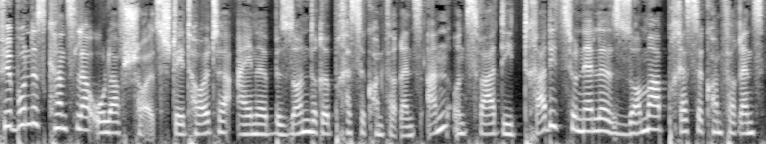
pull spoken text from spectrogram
Für Bundeskanzler Olaf Scholz steht heute eine besondere Pressekonferenz an, und zwar die traditionelle Sommerpressekonferenz,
